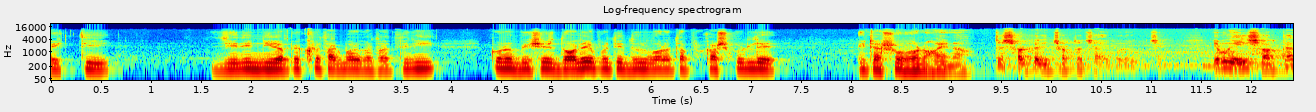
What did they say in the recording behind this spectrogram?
ব্যক্তি যিনি নিরপেক্ষ থাকবার কথা তিনি কোনো বিশেষ দলের প্রতি দুর্বলতা প্রকাশ করলে এটা শোভন হয় না। যে সরকারি ছত্রছায়া করে উঠছে। এবং এই সরকার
